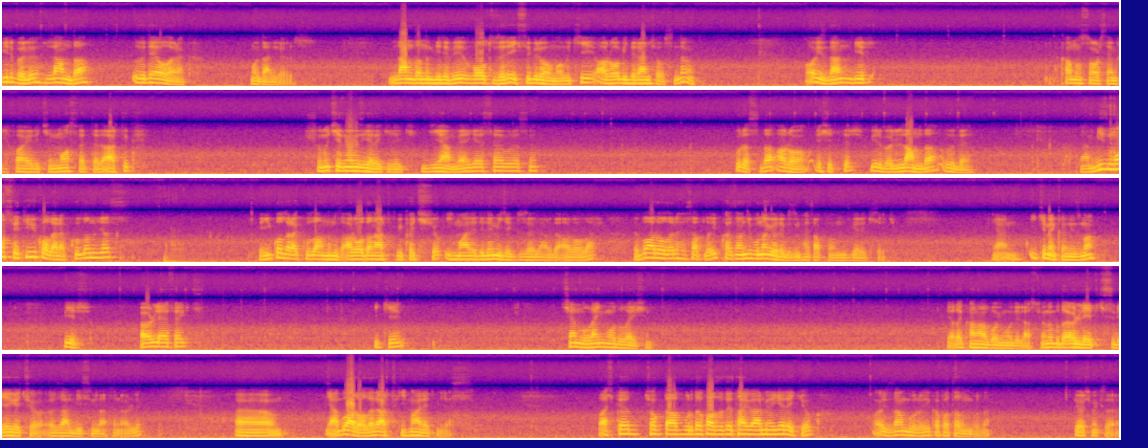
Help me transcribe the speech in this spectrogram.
1 bölü lambda ID olarak modelliyoruz. Lambda'nın biri bir volt üzeri eksi 1 olmalı ki RO bir direnç olsun değil mi? O yüzden bir common source amplifier için MOSFET'te de artık şunu çizmemiz gerekecek. GM VGS burası. Burası da RO eşittir 1 bölü lambda ID. Yani biz MOSFET'i yük olarak kullanacağız. Ve yük olarak kullandığımız RO'dan artık bir kaçış yok. İhmal edilemeyecek düzeylerde RO'lar. Ve bu RO'ları hesaplayıp kazancı buna göre bizim hesaplamamız gerekecek. Yani iki mekanizma. Bir, early effect. İki, channel length modulation. Ya da kanal boyu modülasyonu. Bu da early etkisi diye geçiyor. Özel bir isim zaten early. Ee, yani bu araları artık ihmal etmeyeceğiz. Başka çok daha burada fazla detay vermeye gerek yok. O yüzden burayı kapatalım burada. Görüşmek üzere.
